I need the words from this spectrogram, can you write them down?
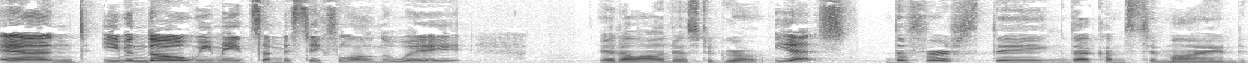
And even though we made some mistakes along the way, It allowed us to grow. yes, the first thing that comes to mind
